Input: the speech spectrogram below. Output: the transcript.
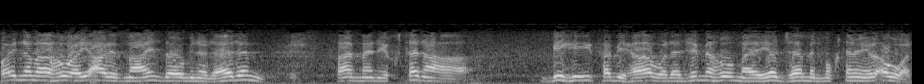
وإنما هو يعرض ما عنده من العلم فمن اقتنع به فبها ولزمه ما يلزم المقتنع الأول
